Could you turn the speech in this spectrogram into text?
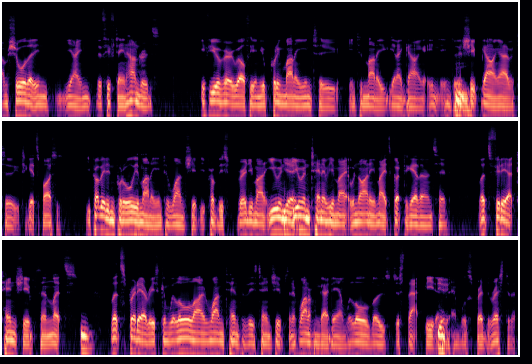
I'm sure that in you know in the 1500s, if you were very wealthy and you're putting money into into money, you know, going in, into a mm. ship going over to to get spices. You probably didn't put all your money into one ship. You probably spread your money. You and Yeah. you and ten of your mate or nine of your mates got together and said, "Let's fit out ten ships and let's hmm. let's spread our risk and we'll all own one tenth of these ten ships. And if one of them go down, we'll all lose just that bit and, Yeah. and we'll spread the rest of it."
